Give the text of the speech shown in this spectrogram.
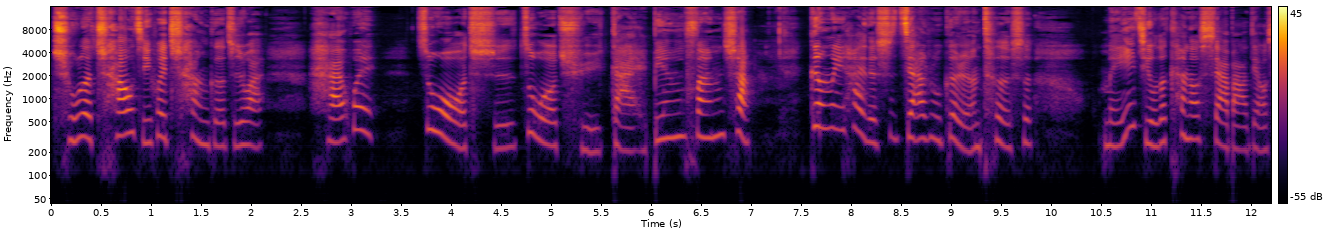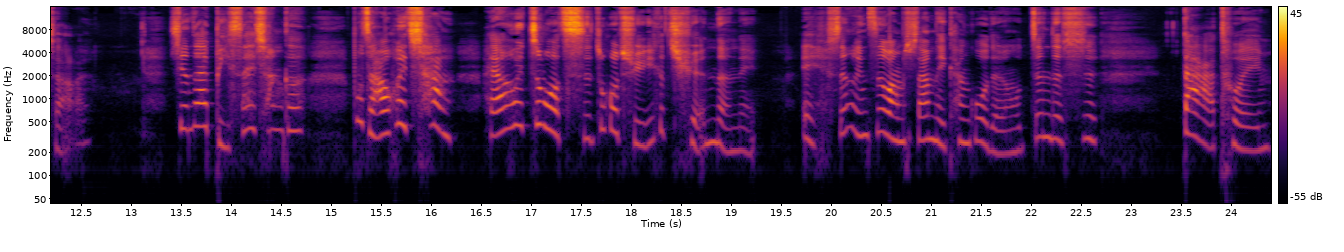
除了超级会唱歌之外，还会作词、作曲、改编、翻唱。更厉害的是加入个人特色，每一集我都看到下巴掉下来。现在比赛唱歌，不只要会唱，还要会作词作曲，一个全能呢。哎，《森林之王三》没看过的人，我真的是大推。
